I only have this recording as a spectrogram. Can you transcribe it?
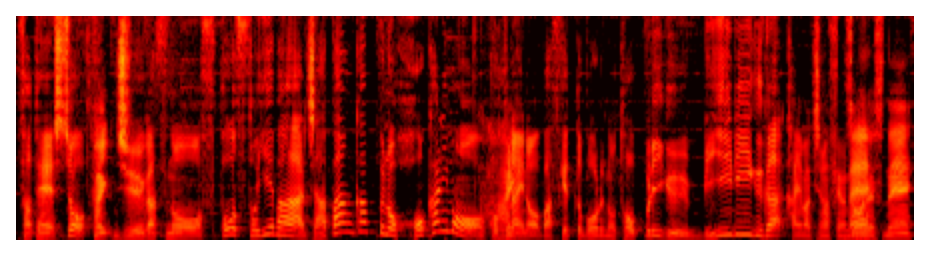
さて市長、はい10月のスポーツといえばジャパンカップの他にもはい国内のバスケットボールのトップリーグ B リーグが開幕しますよね。そうですね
